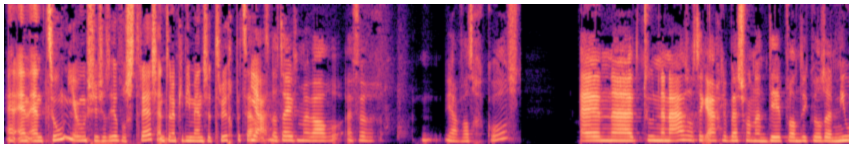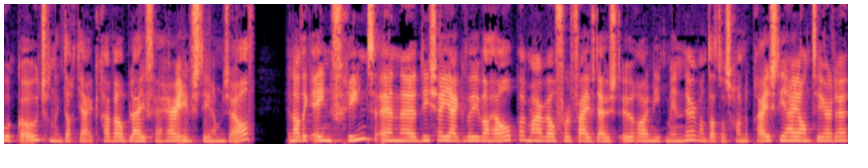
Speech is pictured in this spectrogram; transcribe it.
En, en, en toen, je moest dus had heel veel stress. En toen heb je die mensen terugbetaald. Ja, dat heeft me wel even ja, wat gekost. En eh, toen daarna zat ik eigenlijk best wel een dip, want ik wilde een nieuwe coach. Want ik dacht, ja, ik ga wel blijven herinvesteren in mezelf. En dan had ik één vriend en eh, die zei, ja, ik wil je wel helpen, maar wel voor 5000 euro en niet minder. Want dat was gewoon de prijs die hij hanteerde.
